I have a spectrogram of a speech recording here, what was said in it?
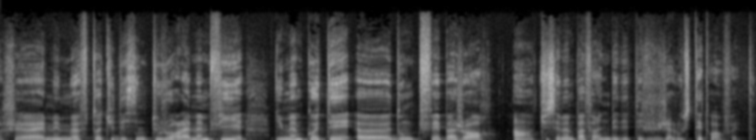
Je ouais, mais meuf, toi tu dessines toujours la même fille du même côté, euh, donc fais pas genre. Hein, tu sais même pas faire une BD, t'es juste jalouse, tais-toi en fait.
